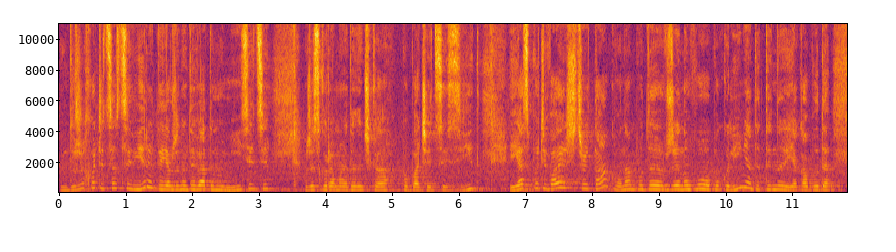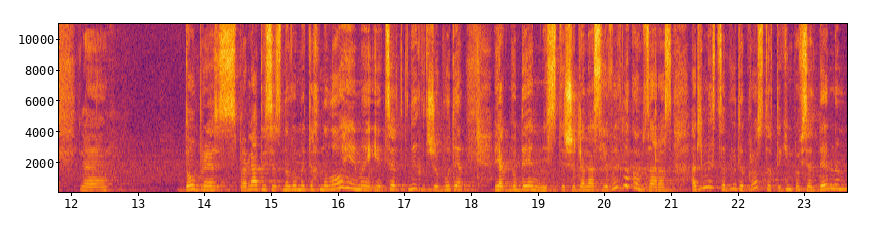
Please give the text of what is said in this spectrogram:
Дуже хочеться в це вірити. Я вже на дев'ятому місяці. Вже скоро моя донечка побачить цей світ. І я сподіваюся, що так, вона буде вже нового покоління дитиною, яка буде е, добре справлятися з новими технологіями, і це в них вже буде як буденність, те, що для нас є викликом зараз, а для них це буде просто таким повсякденним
